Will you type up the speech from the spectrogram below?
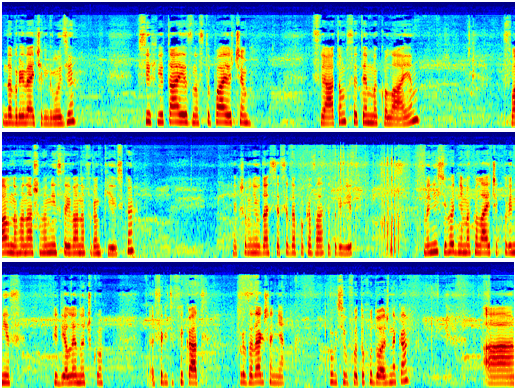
Добрий вечір, друзі. Всіх вітаю з наступаючим святом Святим Миколаєм, славного нашого міста Івано-Франківська. Якщо мені вдасться себе показати, привіт. Мені сьогодні Миколайчик приніс під ялиночку е, сертифікат про завершення курсів фотохудожника. А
